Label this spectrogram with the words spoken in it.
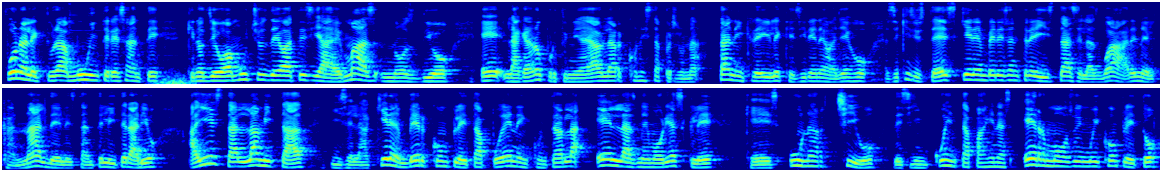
fue una lectura muy interesante que nos llevó a muchos debates y además nos dio eh, la gran oportunidad de hablar con esta persona tan increíble que es Irene Vallejo. Así que si ustedes quieren ver esa entrevista, se las voy a dar en el canal del Estante Literario. Ahí está la mitad y si la quieren ver completa pueden encontrarla en las memorias CLE que es un archivo de 50 páginas hermoso y muy completo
